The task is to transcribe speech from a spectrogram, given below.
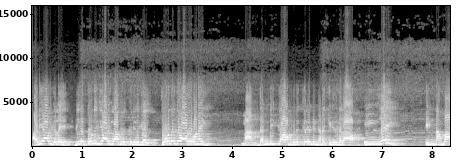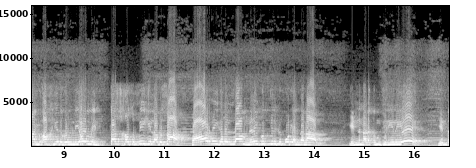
அடியார்களே நீங்கள் தொழுகையாளர்களாக இருக்கிறீர்கள். தொழுகாதவனை நான் தண்டிக்காமல் இருக்கிறேன் என்று நினைக்கிறீர்களா? இல்லை. பார்வைகள் எல்லாம் நிலை குத்தி இருக்கக்கூடிய அந்த நாள். என்ன நடக்கும் தெரியலையே? என்ற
